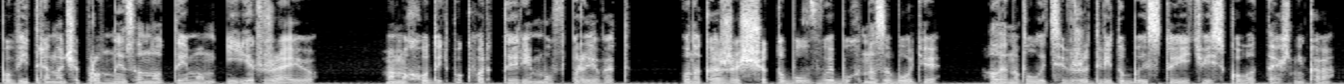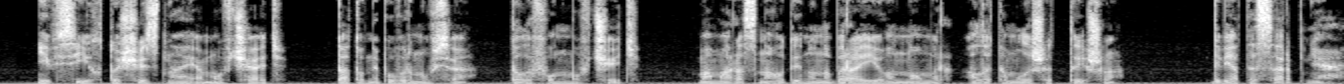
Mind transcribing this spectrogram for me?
повітря, наче пронизано димом і іржею. Мама ходить по квартирі, мов привид. Вона каже, що то був вибух на заводі, але на вулиці вже дві доби стоїть військова техніка, і всі, хто щось знає, мовчать. Тато не повернувся, телефон мовчить. Мама раз на годину набирає його номер, але там лише тиша. 9 серпня.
